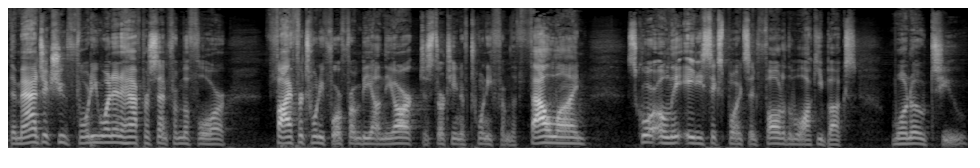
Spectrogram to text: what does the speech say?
the Magic shoot 41.5% from the floor, 5 for 24 from beyond the arc, just 13 of 20 from the foul line, score only 86 points and fall to the Milwaukee Bucks 102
